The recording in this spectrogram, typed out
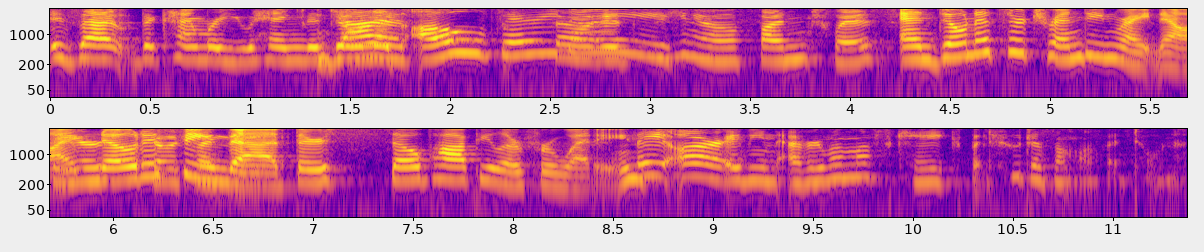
Yeah. Is that the kind where you hang the donuts? Yes. Oh, very so nice. it's you know a fun twist. and donuts are trending right now. They I'm are so noticing that. They're so popular for weddings. they are. I mean, everyone loves cake, but who doesn't love a donut?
